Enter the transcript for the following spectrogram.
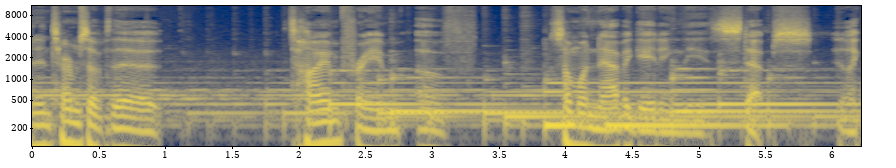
And in terms of the time frame of someone navigating these steps, like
